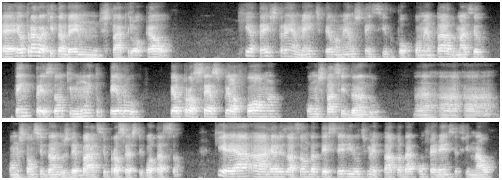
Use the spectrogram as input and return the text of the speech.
É, eu trago aqui também um destaque local, que até estranhamente, pelo menos, tem sido pouco comentado, mas eu tenho impressão que muito pelo, pelo processo, pela forma como está se dando, né, a, a, como estão se dando os debates e o processo de votação, que é a, a realização da terceira e última etapa da conferência final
